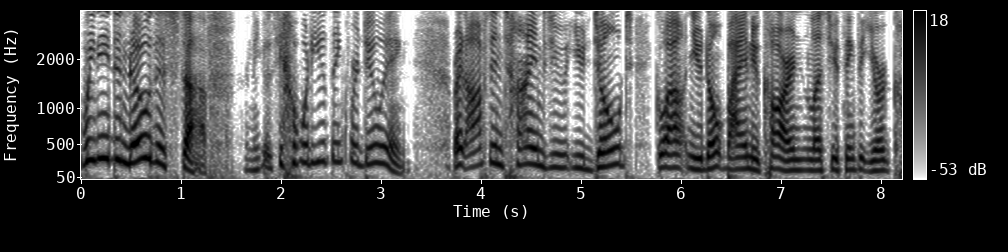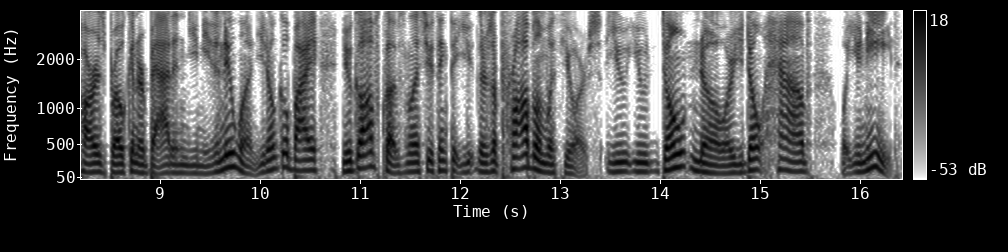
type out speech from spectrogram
we need to know this stuff. And he goes, Yeah, what do you think we're doing? Right? Oftentimes you you don't go out and you don't buy a new car unless you think that your car is broken or bad and you need a new one. You don't go buy new golf clubs unless you think that you, there's a problem with yours. You you don't know or you don't have what you need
